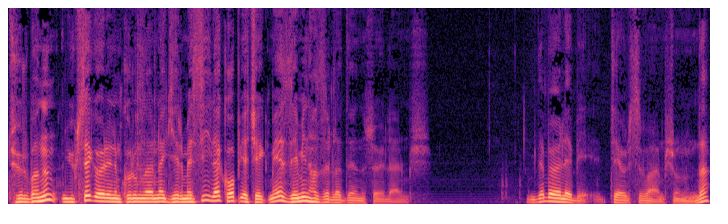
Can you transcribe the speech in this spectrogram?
Türbanın yüksek öğrenim kurumlarına girmesiyle kopya çekmeye zemin hazırladığını söylermiş. Bir de böyle bir teorisi varmış onun da.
